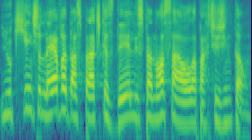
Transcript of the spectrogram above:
e o que a gente leva das práticas deles para a nossa aula a partir de então.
